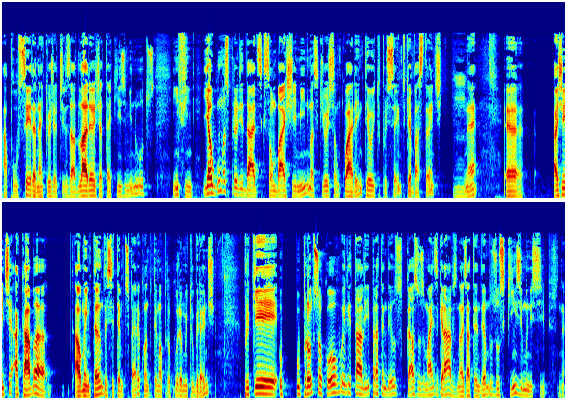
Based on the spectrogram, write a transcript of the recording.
a pulseira, né, que hoje é utilizado, laranja até 15 minutos, enfim. E algumas prioridades que são baixas e mínimas, que hoje são 48%, que é bastante, hum. né? É, a gente acaba aumentando esse tempo de espera quando tem uma procura muito grande, porque o, o pronto-socorro ele está ali para atender os casos mais graves. Nós atendemos os 15 municípios, né?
